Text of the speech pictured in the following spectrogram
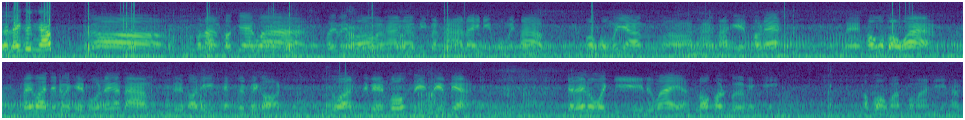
ิดอะไรขึ้นครับ ก็ฝรั่งเขาแจ้งว่าไม่ไม่พร้อมนะฮะแล้วมีปัญหาอะไรนี่ผมไม่ทราบ เพราะผมพยายามเอ่อหาสาเหตุเขาแล้ว แต่เขาก็บอกว่าไม่ว่าจะด้วยเหตุผลใดก็ตาม คือตอนนี้ cancel ไปก่อน ส่วน11โมง40 เนี่ย จะได้ลงมาขี่หรือไม่อะรอ confirm อีกทีเขาบอกมาประมาณนี้ครับ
